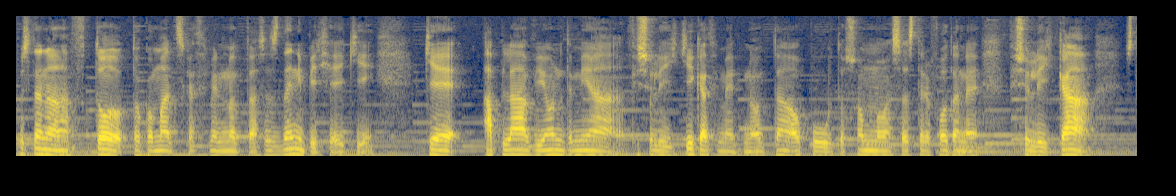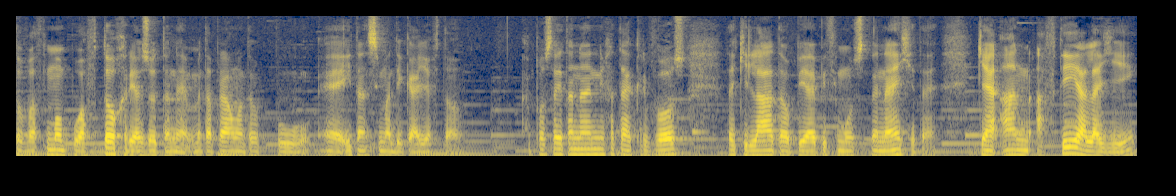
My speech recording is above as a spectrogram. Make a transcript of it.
Πώς ήταν αν αυτό το κομμάτι της καθημερινότητάς σας δεν υπήρχε εκεί και απλά βιώνετε μια φυσιολογική καθημερινότητα όπου το σώμα μας σας τρεφόταν φυσιολογικά στο βαθμό που αυτό χρειαζόταν με τα πράγματα που ε, ήταν σημαντικά γι' αυτό. Πώς θα ήταν αν είχατε ακριβώς τα κιλά τα οποία επιθυμούσατε να έχετε; Και αν αυτή η αλλαγή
